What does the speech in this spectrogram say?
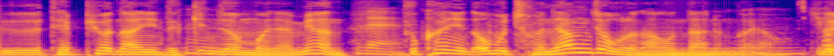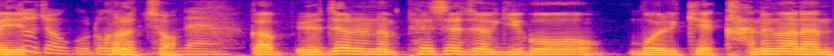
그 대표단이 느낀 점은 뭐냐면 네. 북한이 너무 전향적으로 나온다는 거예요. 음, 그러니까 이- 협조적으로. 그렇죠. 네. 그러니까 예전에는 폐쇄적이고 뭐 이렇게 가능한 한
